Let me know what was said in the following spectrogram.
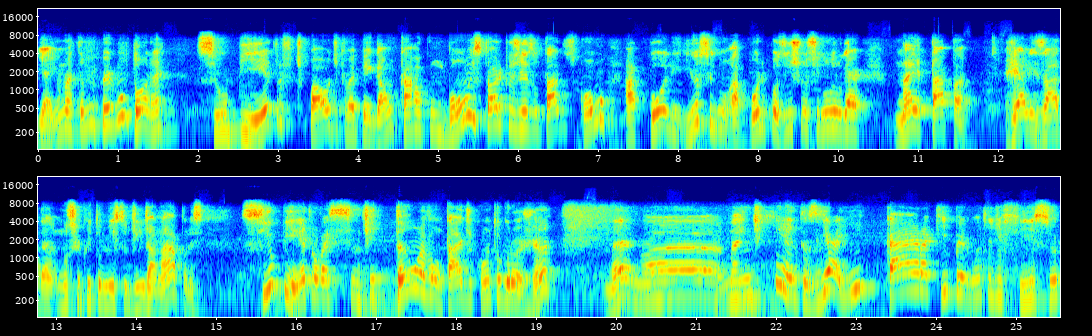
E aí o Natan me perguntou, né? se o Pietro Fittipaldi, que vai pegar um carro com bom histórico de resultados, como a pole e o segundo, a pole position no segundo lugar na etapa realizada no circuito misto de Indianápolis, se o Pietro vai se sentir tão à vontade quanto o Grosjean, né, na, na Indy 500. E aí, cara, que pergunta difícil.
